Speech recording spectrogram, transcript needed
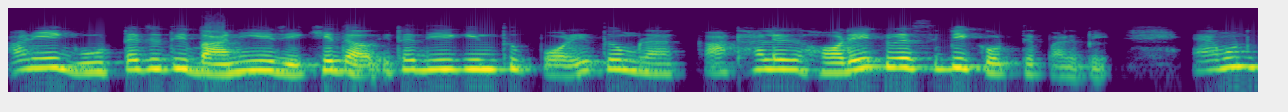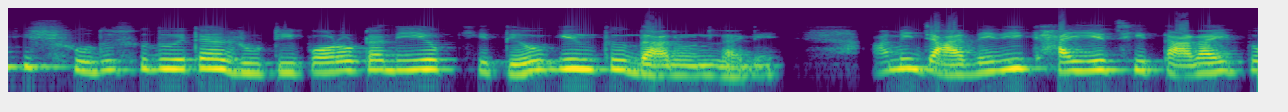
আর এই গুড়টা যদি বানিয়ে রেখে দাও, এটা দিয়ে কিন্তু পরে তোমরা কাঁঠালের হরেক রেসিপি করতে পারবে। এমনকি শুধু শুধু এটা রুটি পরোটা দিয়েও খেতেও কিন্তু দারুণ লাগে। আমি যাদেরই খাইয়েছি তারাই তো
